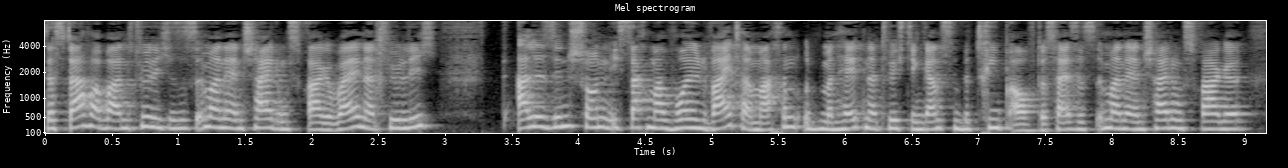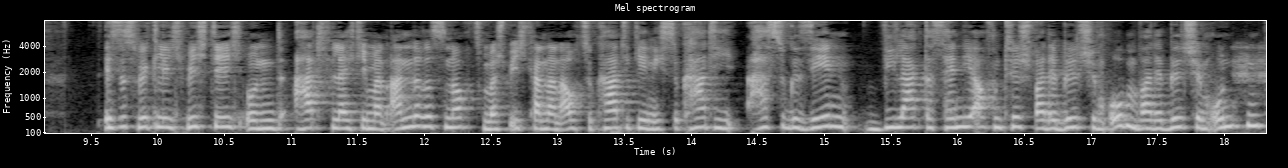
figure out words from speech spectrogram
Das darf aber natürlich, es ist immer eine Entscheidungsfrage, weil natürlich alle sind schon, ich sag mal, wollen weitermachen und man hält natürlich den ganzen Betrieb auf. Das heißt, es ist immer eine Entscheidungsfrage, ist es wirklich wichtig und hat vielleicht jemand anderes noch? Zum Beispiel, ich kann dann auch zu Kati gehen. Ich so, Kati, hast du gesehen, wie lag das Handy auf dem Tisch? War der Bildschirm oben? War der Bildschirm unten?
